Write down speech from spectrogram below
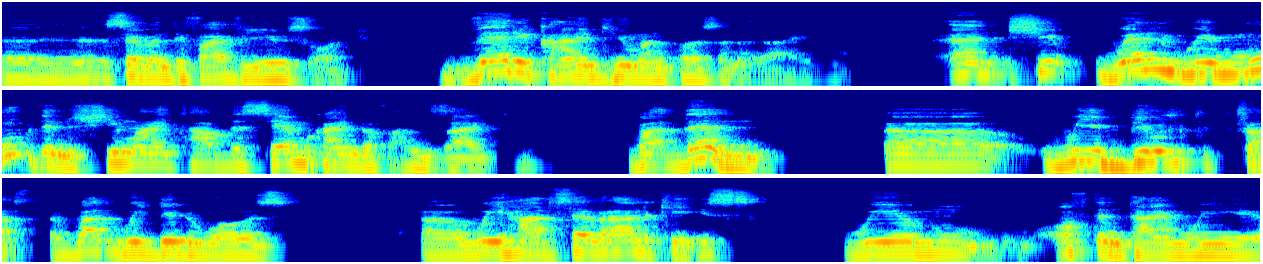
uh, 75 years old, very kind human person that I know. And she, when we moved in, she might have the same kind of anxiety. But then uh, we built trust. What we did was uh, we had several keys. We um, oftentimes we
